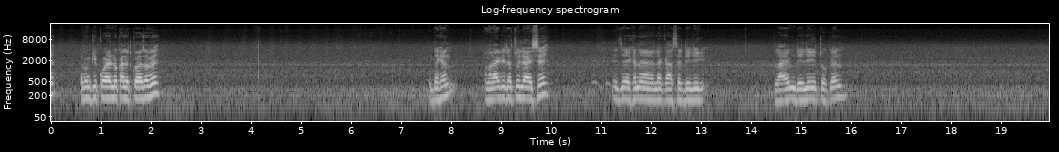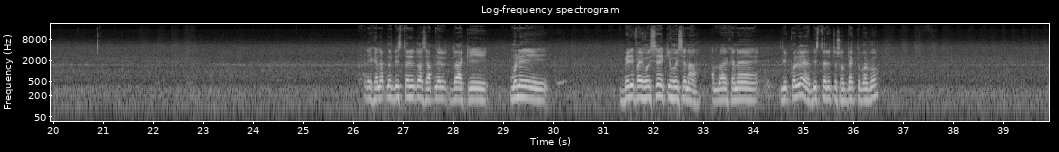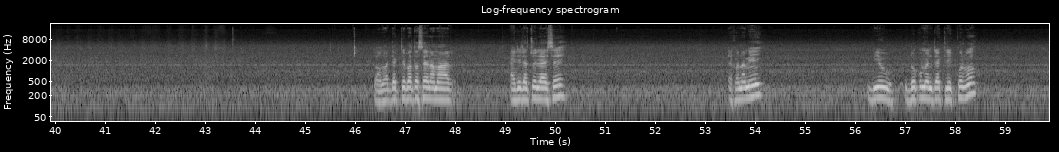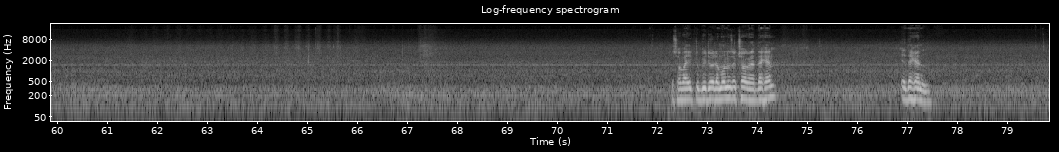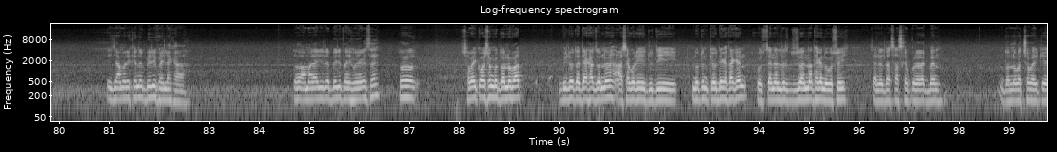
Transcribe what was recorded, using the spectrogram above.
এবং কি কয়েনও কালেক্ট করা যাবে। দেখেন, আমার আইডিটা চলে আসে এই যে এখানে লেখা আছে ডেলি ক্লাইম, ডেলি টোকেন। আর এখানে আপনার বিস্তারিত আছে, আপনারটা কি মনে ভেরিফাই হয়েছে, কি হয়েছে না? আমরা এখানে ক্লিক করলে বিস্তারিত সব দেখতে পারব। তো আমার দেখতে পাচ্ছেন আমার আইডিটা চলে আসে। এখন আমি ভিউ ডকুমেন্টে ক্লিক করব। সবাই একটু ভিডিওটা মনোযোগ সহকারে দেখেন। দেখেন, এই যে আমার এখানে ভেরিফাই লেখা। তো আমার আইডিটা ভেরিফাই হয়ে গেছে। তো সবাইকে অসংখ্য ধন্যবাদ ভিডিওটা দেখার জন্য। আশা করি যদি নতুন কেউ দেখে থাকেন চ্যানেলটা জয়েন না থাকেন, অবশ্যই চ্যানেলটা সাবস্ক্রাইব করে রাখবেন। ধন্যবাদ সবাইকে।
